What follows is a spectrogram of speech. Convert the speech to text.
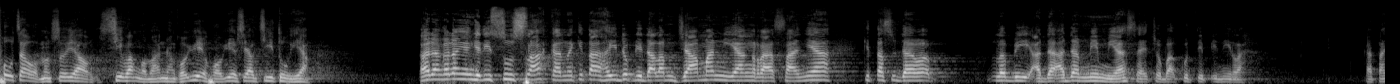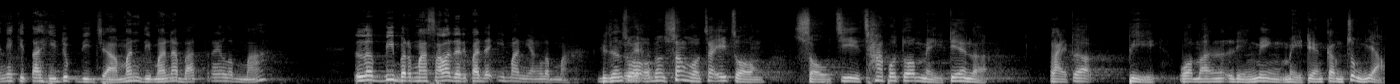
呼召我们是要希望我们能够越活越像基督一样。 Kadang-kadang yang jadi susah karena kita hidup di dalam zaman yang rasanya kita sudah lebih ada ada meme ya, saya coba kutip inilah. Katanya kita hidup di zaman di mana baterai lemah lebih bermasalah daripada iman yang lemah. 有人说 Betul ya? 我们生活在一种手机差不多没电了，来的比我们灵命每电更重要。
